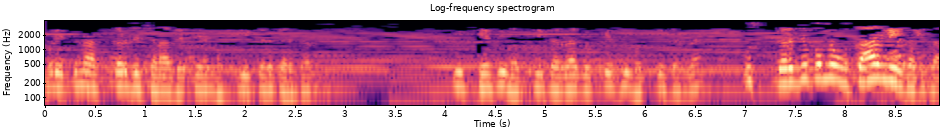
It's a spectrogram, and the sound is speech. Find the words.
बोले इतना कर्ज चढ़ा देते हैं भक्ति कर कर कर कोई कैसी भक्ति कर रहा, कोई कैसी भक्ति कर रहा। उस कर्ज को मैं उतार नहीं सकता।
